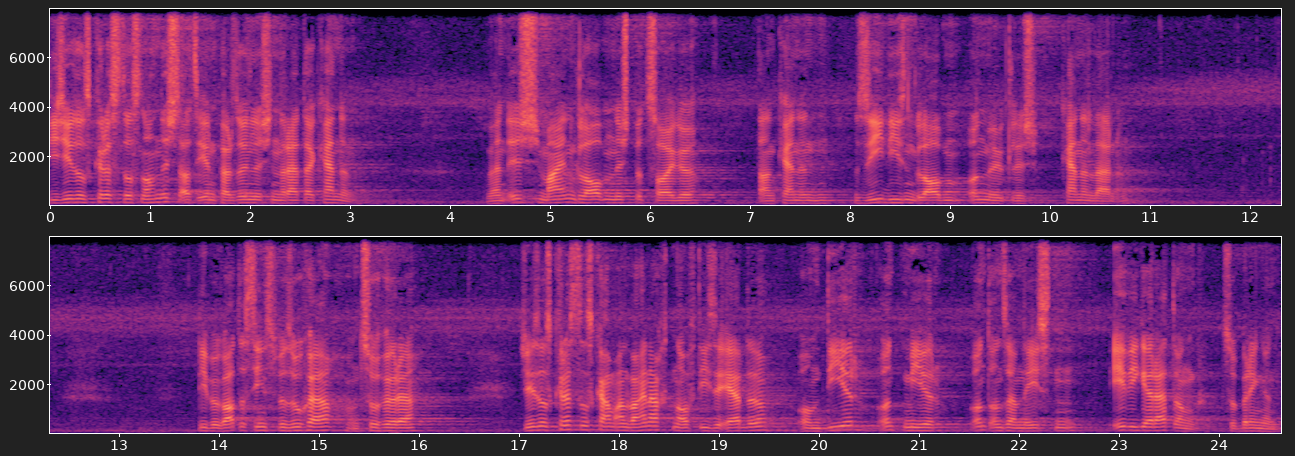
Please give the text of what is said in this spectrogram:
die Jesus Christus noch nicht als ihren persönlichen Retter kennen. Wenn ich meinen Glauben nicht bezeuge, dann können sie diesen Glauben unmöglich kennenlernen. Liebe Gottesdienstbesucher und Zuhörer, Jesus Christus kam an Weihnachten auf diese Erde, um dir und mir und unserem Nächsten ewige Rettung zu bringen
